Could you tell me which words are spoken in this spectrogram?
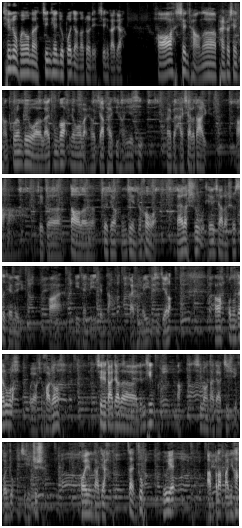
听众朋友们，今天就播讲到这里，谢谢大家。好啊，现场呢，拍摄现场突然给我来通告，让我晚上加拍几场夜戏，外边还下了大雨，啊，这个到了浙江横店之后啊，来了十五天，下了十四天的雨，哎，一天比一天大，赶上梅雨季节了。好，不能再录了，我要去化妆了。谢谢大家的聆听啊，希望大家继续关注，继续支持，欢迎大家赞助留言，安布拉巴尼哈，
